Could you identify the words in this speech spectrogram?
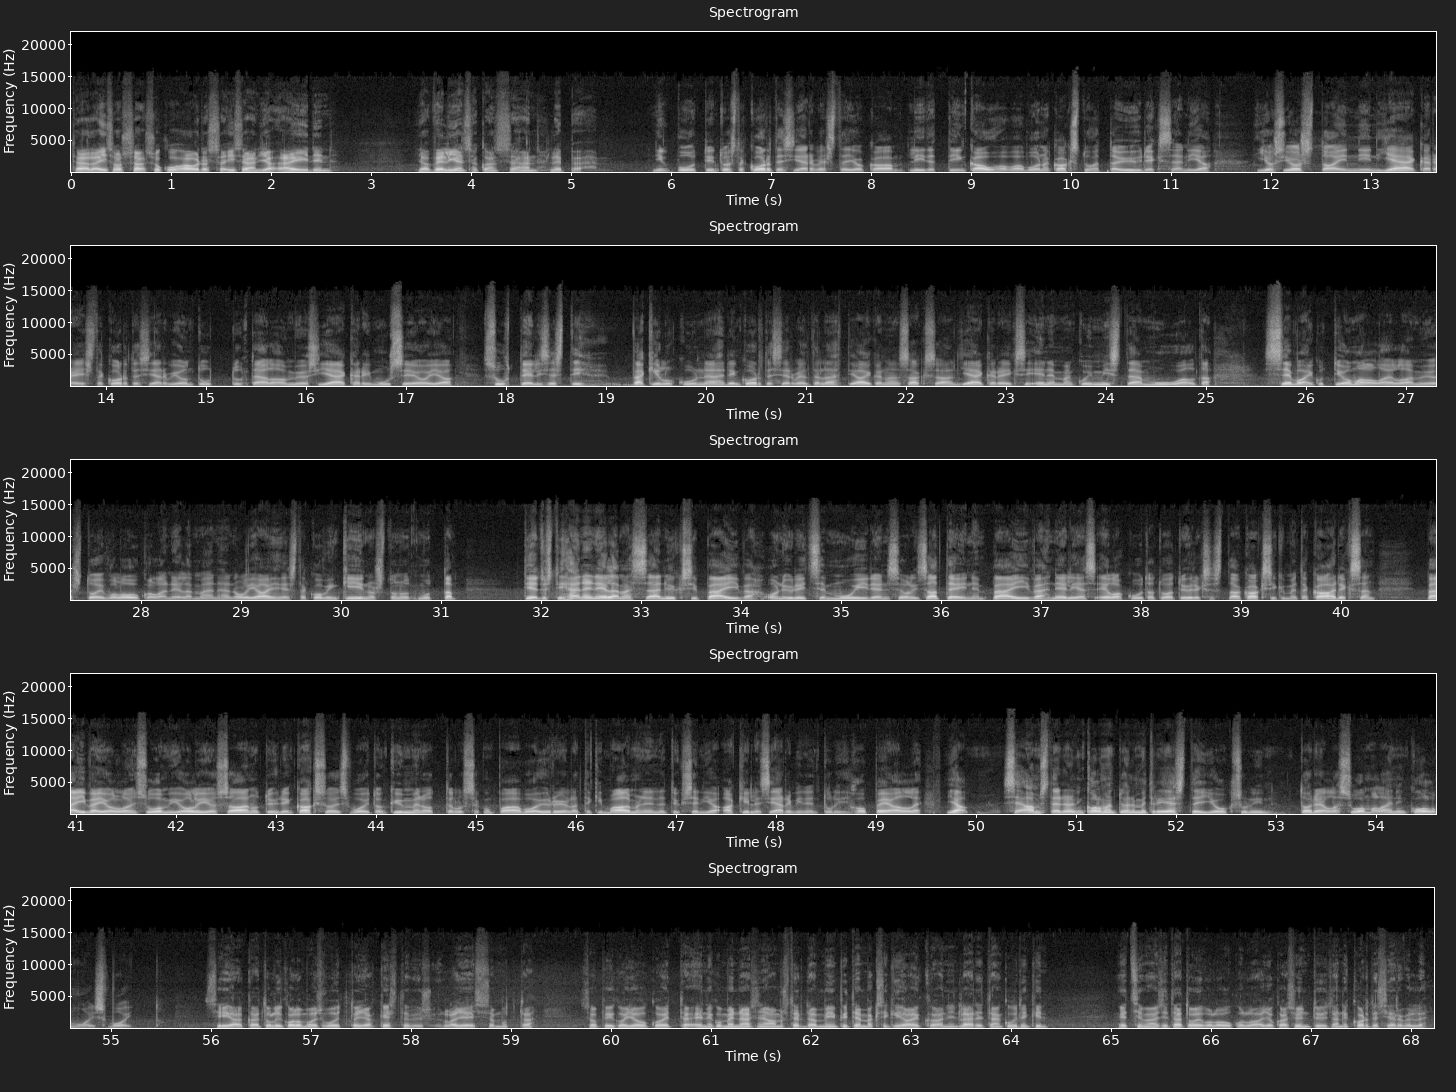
täällä isossa sukuhaudassa isän ja äidin ja veljensä kanssa hän lepää. Niin puhuttiin tuosta Kortesjärvestä, joka liitettiin Kauhavaa vuonna 2009 ja jos jostain, niin jääkäreistä Kortesjärvi on tuttu. Täällä on myös jääkärimuseo ja suhteellisesti väkilukuun nähden Kortesjärveltä lähti aikanaan Saksaan jääkäreiksi enemmän kuin mistään muualta. Se vaikutti omalla laillaan myös Toivo Loukolan elämään. Hän oli aiheesta kovin kiinnostunut, mutta Tietysti hänen elämässään yksi päivä on ylitse muiden. Se oli sateinen päivä, 4. elokuuta 1928 päivä, jolloin Suomi oli jo saanut yhden kaksoisvoiton kymmenottelussa, kun Paavo Yrjölä teki maailmanennätyksen ja Akilles Järvinen tuli hopealle. Ja se Amsterdamin 3000 metrin estejuoksu, niin todella suomalainen kolmoisvoitto. Siihen aikaan tuli kolmoisvoittoja kestävyyslajeissa, mutta sopiiko Jouko, että ennen kuin mennään sinne Amsterdamiin pitemmäksikin aikaa, niin lähdetään kuitenkin etsimään sitä toivoloukulaa, joka syntyy tänne Kortesjärvelle.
